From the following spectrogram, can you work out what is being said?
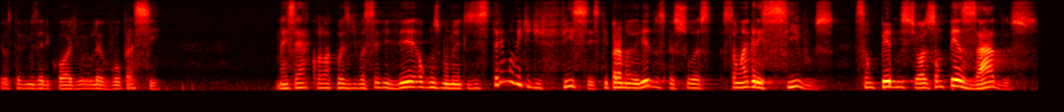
Deus teve misericórdia e o levou para si. Mas é aquela coisa de você viver alguns momentos extremamente difíceis, que para a maioria das pessoas são agressivos, são perniciosos, são pesados.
